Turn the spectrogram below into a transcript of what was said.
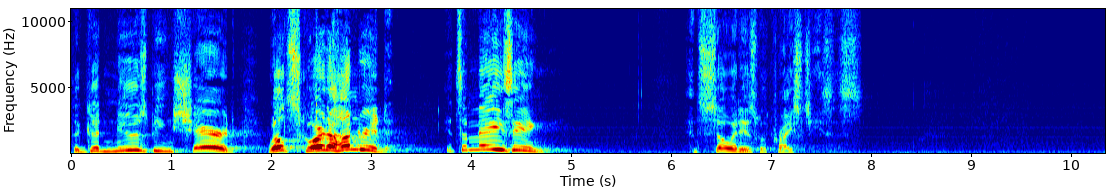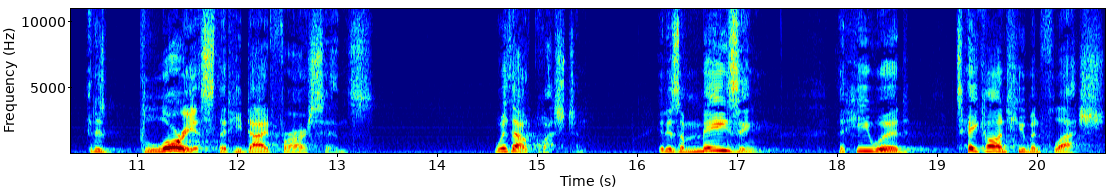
the good news being shared. Wilt scored a hundred. It's amazing. And so it is with Christ Jesus. It is glorious that he died for our sins, without question. It is amazing that he would take on human flesh,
